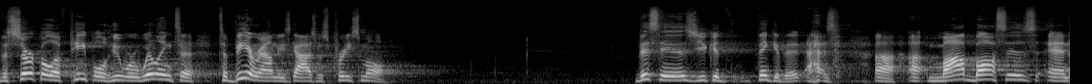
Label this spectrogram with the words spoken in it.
the circle of people who were willing to, to be around these guys was pretty small. This is, you could think of it as uh, uh, mob bosses and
